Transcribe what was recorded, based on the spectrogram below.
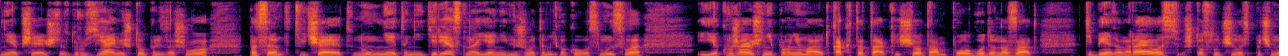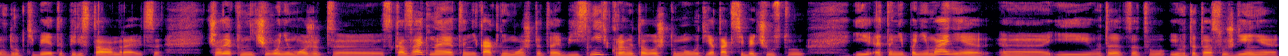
не общаешься с друзьями, что произошло. Пациент отвечает, ну, мне это не интересно, я не вижу в этом никакого смысла. И окружающие не понимают, как это так, еще там полгода назад тебе это нравилось, что случилось, почему вдруг тебе это перестало нравиться. Человек ничего не может э, сказать на это, никак не может это объяснить, кроме того, что ну вот я так себя чувствую. И это непонимание э, и, вот этот, и вот это осуждение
